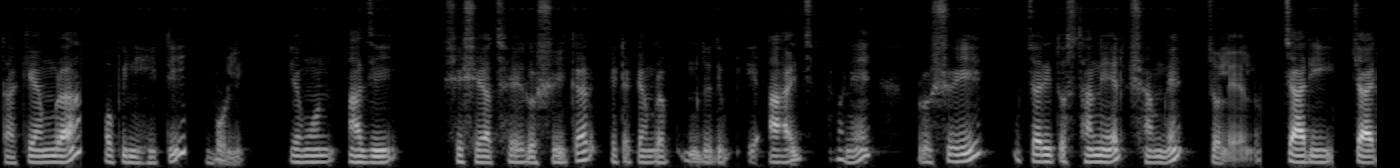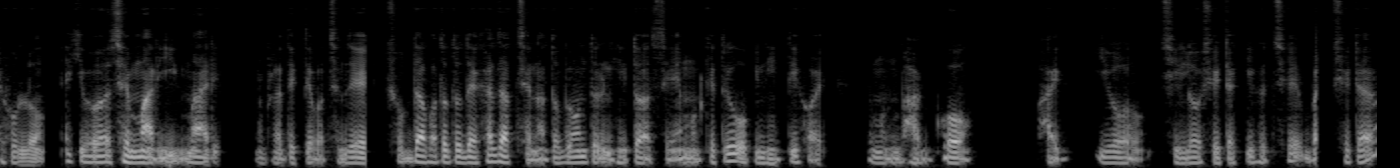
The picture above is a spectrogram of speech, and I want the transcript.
তাকে আমরা অপিনিহিতি বলি। যেমন, আজি শেষে আছে রস্যইকার এটাকে আমরা যদি আজ মানে রস্যই উচ্চারিত স্থানের সামনে চলে এলো। চারি, চার হলো একইভাবে আছে মারি মারি। আপনারা দেখতে পাচ্ছেন যে শব্দ আপাতত দেখা যাচ্ছে না, তবে অন্তর্নিহিত আছে। এমন ক্ষেত্রেও অপিনিহিতি হয়। যেমন ভাগ্য ভাগ্য ছিল সেটা কি হচ্ছে? সেটা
